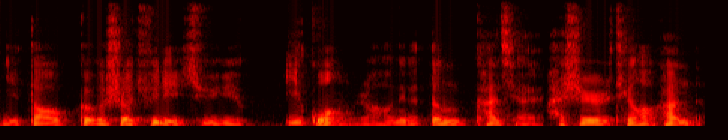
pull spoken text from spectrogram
你到各个社区里去一一逛，然后那个灯看起来还是挺好看的。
